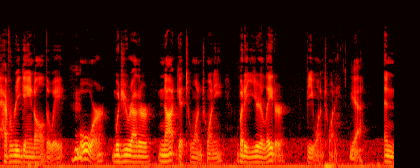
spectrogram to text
have regained all the weight, Mhm. or would you rather not get to 120 but a year later be 120? yeah and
